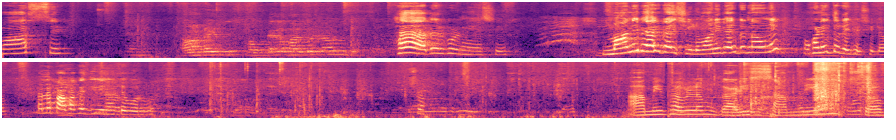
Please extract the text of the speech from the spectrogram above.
মা আসছে নাও হ্যাঁ বের করে নিয়েছি। মানি ব্যাগটাই ছিল মানি ব্যাগটা নাওনি ওখানেই তো রেখেছিলাম। তাহলে পাপাকে দিয়ে দিতে বলব। আমি ভাবলাম গাড়ির সামনে সব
